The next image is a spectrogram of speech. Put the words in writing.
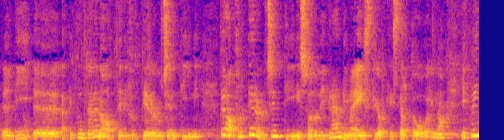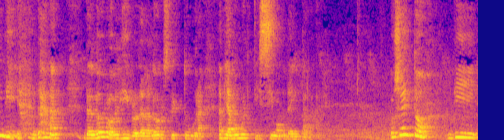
eh, di eh, A che punto è la notte di Fruttiero e Lucentini. Però Fruttero e Lucentini sono dei grandi maestri orchestratori, no? E quindi da, dal loro libro, dalla loro scrittura, abbiamo moltissimo da imparare. Ho scelto di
